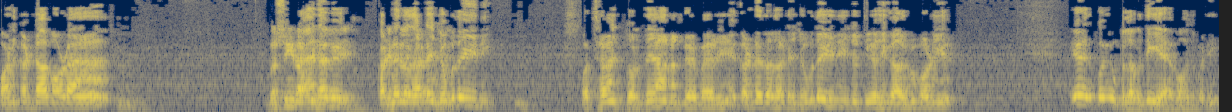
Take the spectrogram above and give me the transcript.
ਪਣ ਕੰਡਾ ਮੋੜਾ ਬਸੀ ਵੀ ਹਾਲੀਏ ਕੰਡੇ ਤਾਂ ਸਾਡੇ। ਚੁੱਭਦੇ ਹੀ ਨਹੀਂ। ਪੱਥਰਾਂ 'ਚ ਤੁਰਦੇ ਆ ਨੰਗੇ ਪੈਰੀ ਕੰਡੇ ਤਾਂ ਸਾਡੇ ਚੁੱਭਦੇ ਹੀ ਨਹੀਂ, ਜੁੱਤੀ ਅਸੀਂ ਘਾਸ ਨੂੰ ਪਾਉਣੀ ਹੈ। ਇਹ ਕੋਈ ਉਪਲਬਧੀ ਹੈ ਬਹੁਤ ਬੜੀ।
